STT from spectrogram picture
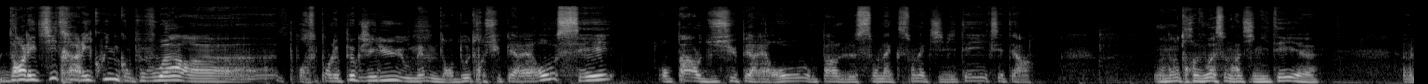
dans les titres Harley Quinn qu'on peut voir, euh, pour, le peu que j'ai lu, ou même dans d'autres super-héros, c'est. On parle du super-héros, on parle de son, ac- son activité, etc. On entrevoit son intimité euh, euh,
